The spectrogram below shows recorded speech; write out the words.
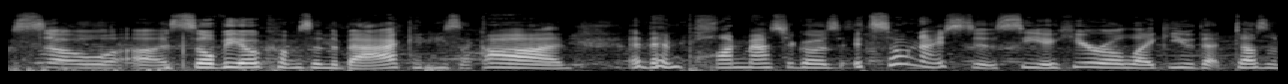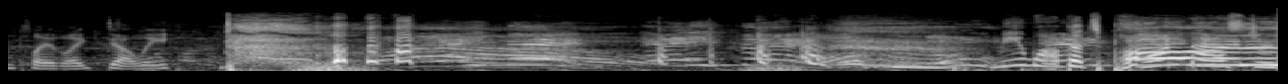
So uh, Silvio comes in the back and he's like, ah. And then Pawnmaster goes, it's so nice to see a hero like you that doesn't play like Deli. Amen. Amen. Meanwhile, that's Pawnmaster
